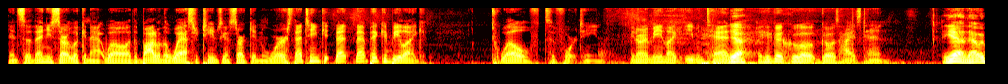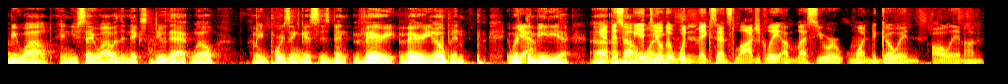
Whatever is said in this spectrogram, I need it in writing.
And so then you start looking at well, at the bottom of the West, your teams going to start getting worse? That team, could, that that pick could be like twelve to fourteen. You know what I mean? Like even ten. Yeah. like it could go, go as high as ten. Yeah, that would be wild. And you say, why would the Knicks do that? Well, I mean, Porzingis has been very, very open with Yeah. the media. Uh, Yeah, this would be a deal that wouldn't make sense logically unless you were wanting to go in all in on,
